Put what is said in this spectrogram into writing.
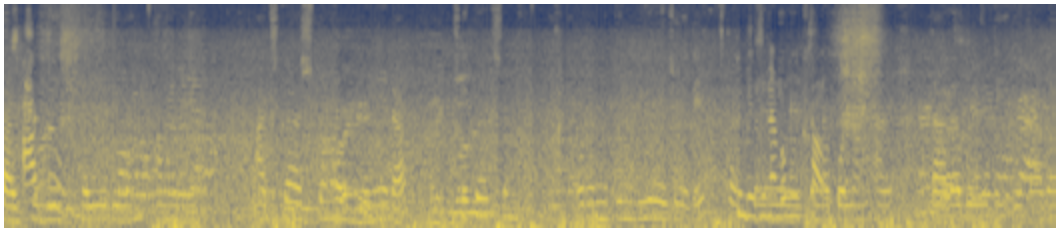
তার জন্য খাইয়ে দিলাম। আমার আজকে আসবে আমার বোনেরা ঠিক আছে? নতুন বিয়ে হয়েছে ওদের তার তুমি বেশি না জন্য বকে খাও। নিমন্ত্রণ করলাম। আর দাদা বৌদি দাদা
